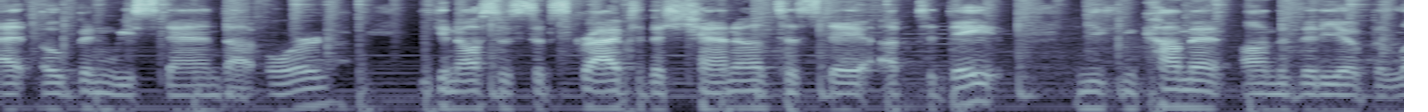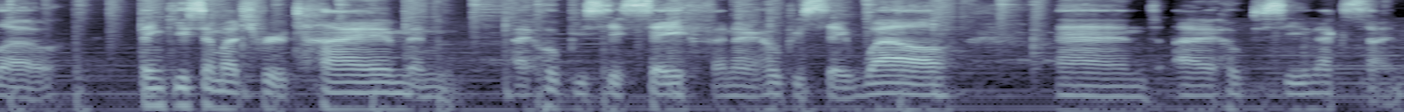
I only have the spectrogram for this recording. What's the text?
at openwestand.org. You can also subscribe to this channel to stay up to date and you can comment on the video below thank you so much for your time and I hope you stay safe and I hope you stay well and I hope to see you next time.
